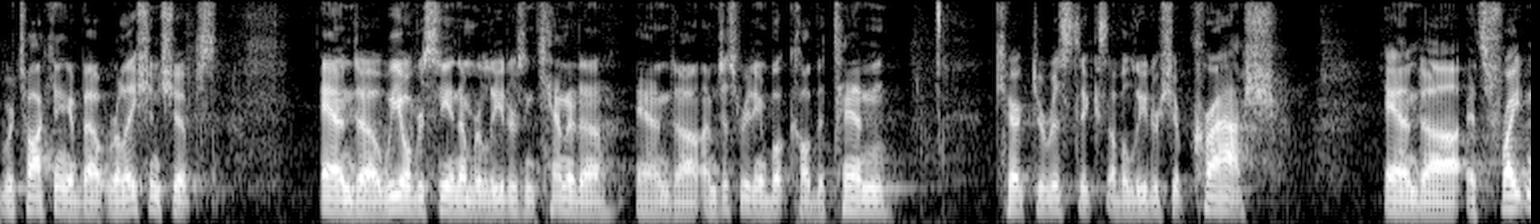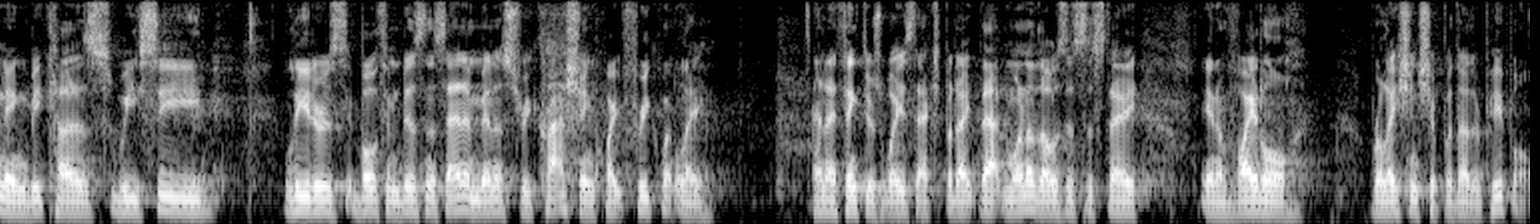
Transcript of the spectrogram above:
we're talking about relationships, and uh, we oversee a number of leaders in Canada, and uh, I'm just reading a book called The 10 Characteristics of a Leadership Crash. And uh, it's frightening because we see leaders, both in business and in ministry, crashing quite frequently. And I think there's ways to expedite that. And one of those is to stay in a vital relationship with other people.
